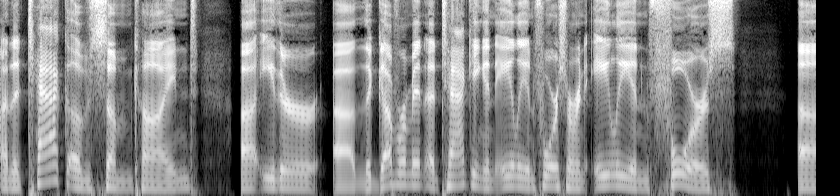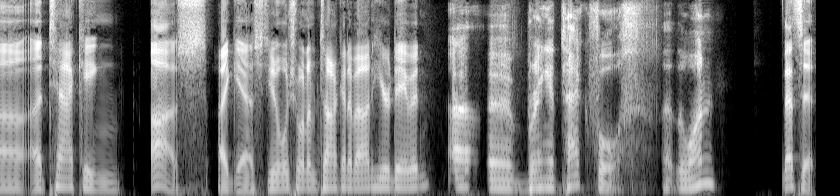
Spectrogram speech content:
an attack of some kind. Uh, either uh, the government attacking an alien force or an alien force uh, attacking us, I guess. Do you know which one I'm talking about here, David? Uh, uh, bring attack force. That the one? That's it.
